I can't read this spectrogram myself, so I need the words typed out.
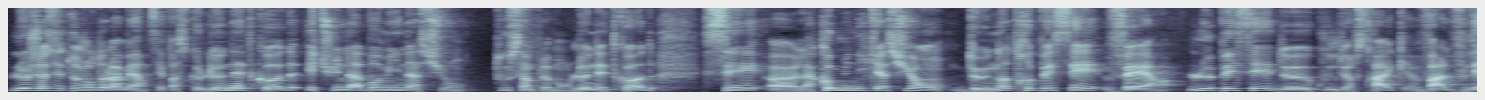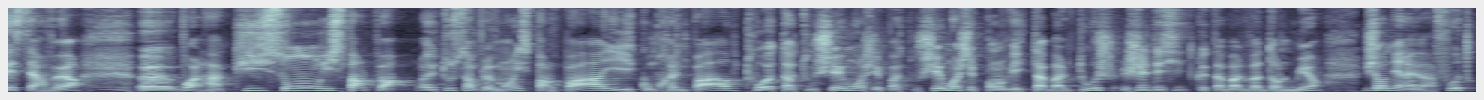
le jeu c'est toujours de la merde. C'est parce que le netcode est une abomination, tout simplement. Le netcode, c'est euh, la communication de notre PC vers le PC de Counter-Strike, Valve, les serveurs, euh, voilà, qui sont, ils se parlent pas, tout simplement, ils se parlent pas, ils comprennent pas. Toi t'as touché, moi j'ai pas touché, moi j'ai pas envie que ta balle touche, je décide que ta balle va dans le mur, j'en ai rien à foutre,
